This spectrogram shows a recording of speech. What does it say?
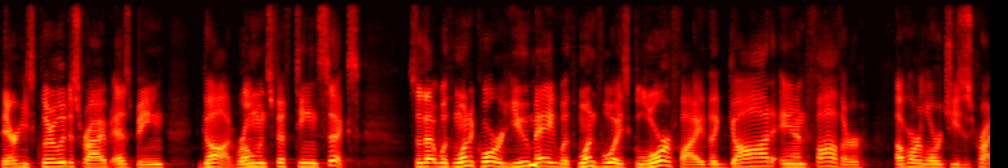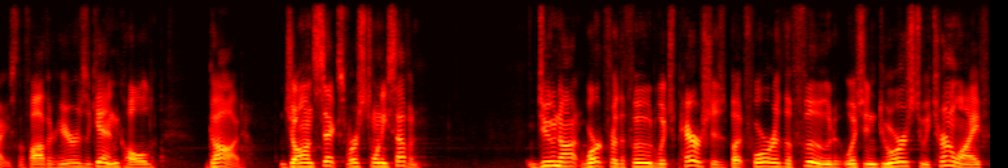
There he's clearly described as being God. Romans 15, 6. So that with one accord you may, with one voice, glorify the God and Father of our Lord Jesus Christ. The Father here is again called God. John 6, verse 27. Do not work for the food which perishes, but for the food which endures to eternal life,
